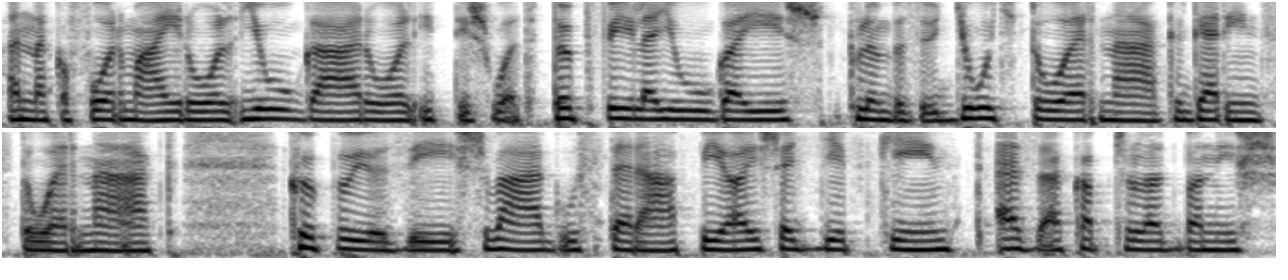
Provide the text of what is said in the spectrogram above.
ennek a formáiról, jogáról, itt is volt többféle jóga is, különböző gyógytornák, gerinctornák, köpölyözés, váguszterápia, és egyébként ezzel kapcsolatban is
